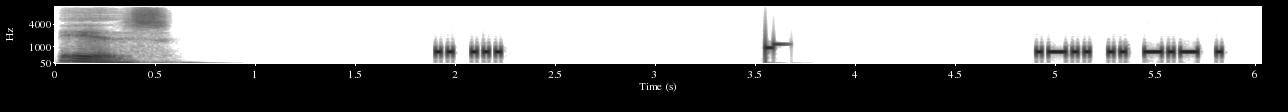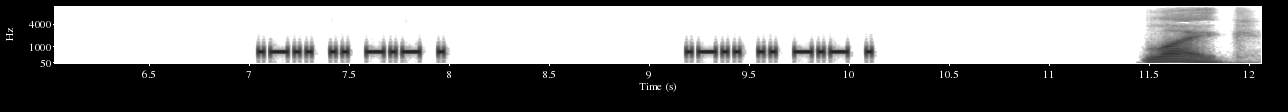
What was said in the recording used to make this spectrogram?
Is. Like.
